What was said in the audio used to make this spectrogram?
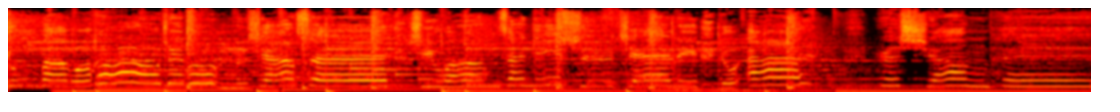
拥抱过后却不能相随，希望在你世界里有爱人相陪。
